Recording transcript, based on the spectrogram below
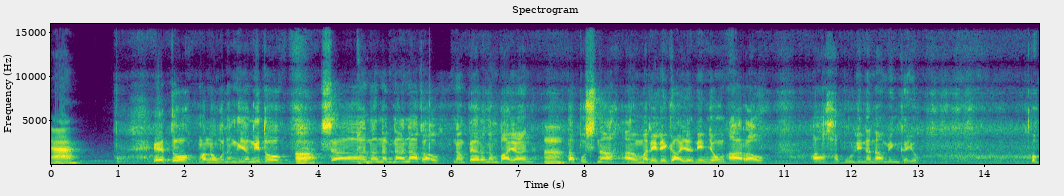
ha? Eto, mga walang hiyang ito, Oh. sa na nagnanakaw ng pera ng bayan, Mm. tapos na ang maliligaya ninyong araw. Ah, habulin na namin kayo. Oh,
